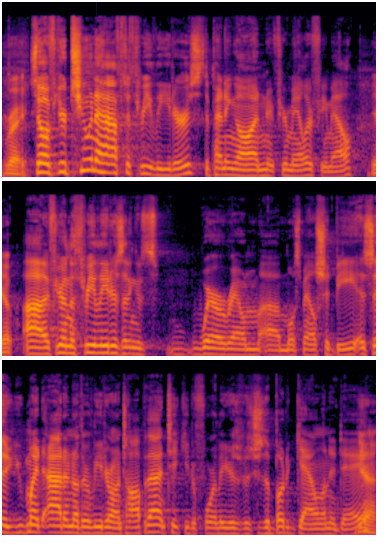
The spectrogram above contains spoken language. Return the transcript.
Right. So if you're two and a half to three liters, depending on if you're male or female. Yep. Uh, if you're in the three liters, I think it's where around uh, most males should be. So you might add another liter on top of that and take you to four liters, which is about a gallon a day. Yeah.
